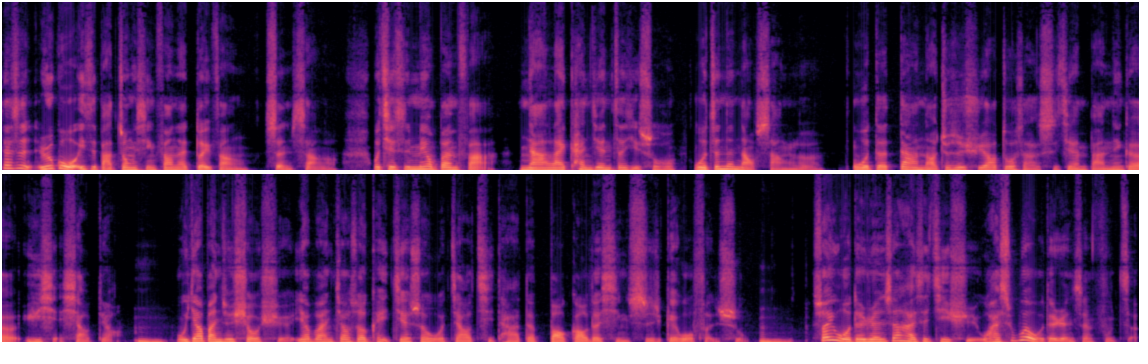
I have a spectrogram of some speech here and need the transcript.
但是如果我一直把重心放在对方身上我其实没有办法拿来看见自己，说我真的脑伤了。我的大脑就是需要多少时间把那个淤血消掉？嗯，我要不然就休学，要不然教授可以接受我教其他的报告的形式给我分数。嗯，所以我的人生还是继续，我还是为我的人生负责。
